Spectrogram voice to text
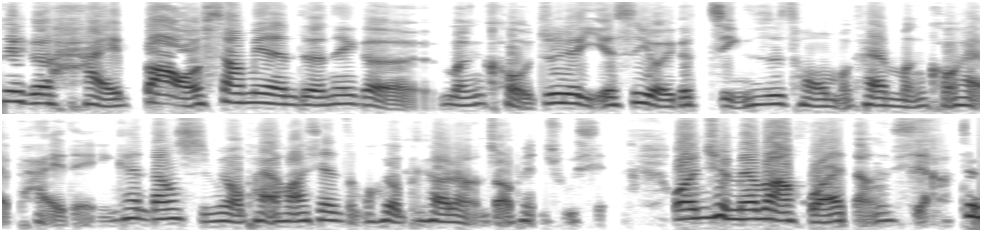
那个海报上面的那个门口，就是也是有一个景，是从我们开门口开始拍的。你看当时没有拍的话，现在怎么会有漂亮的照片出现？完全没有办法活在当下。对，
